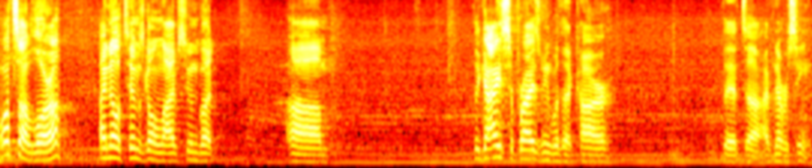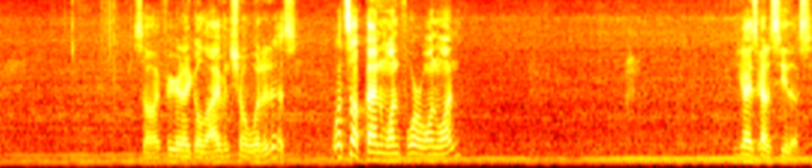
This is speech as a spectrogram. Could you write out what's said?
What's up, Laura? I know Tim's going live soon, but um, the guy surprised me with a car that uh, I've never seen. So I figured I'd go live and show what it is. What's up, Ben1411? You guys got to see this.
